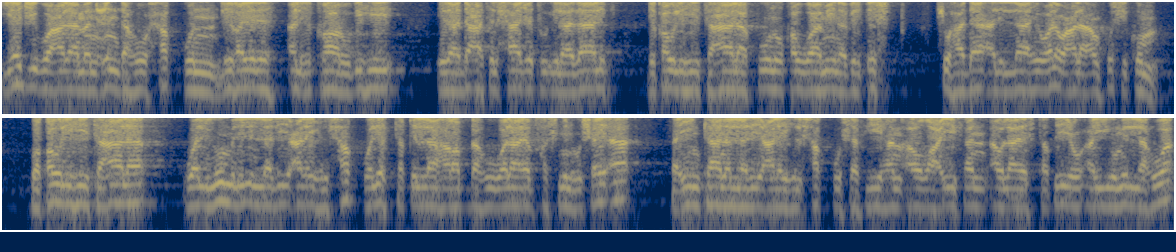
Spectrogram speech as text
يجب على من عنده حق لغيره الإقرار به. إذا دعت الحاجة إلى ذلك لقوله تعالى كونوا قوامين بالقسط شهداء لله ولو على أنفسكم وقوله تعالى وليملل الذي عليه الحق وليتق الله ربه ولا يبخس منه شيئا فإن كان الذي عليه الحق سفيها أو ضعيفا أو لا يستطيع أن يمل هو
